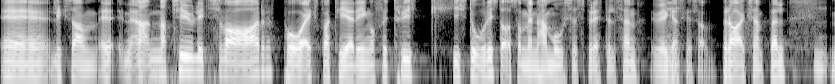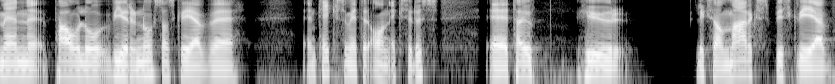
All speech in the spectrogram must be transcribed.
eh, liksom, eh, na- naturligt svar på exploatering och förtryck historiskt då, som den här Moses-berättelsen. Det är ett ganska så, bra exempel. Men eh, Paolo Virno som skrev eh, en text som heter On Exodus eh, tar upp hur liksom Marx beskrev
